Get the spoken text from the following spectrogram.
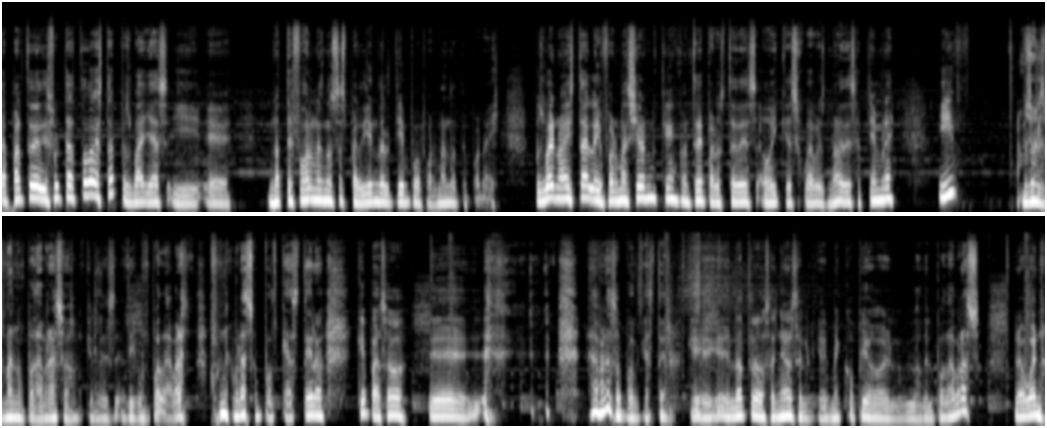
aparte de disfrutar todo esto, pues vayas y eh, no te formes, no estás perdiendo el tiempo formándote por ahí. Pues bueno, ahí está la información que encontré para ustedes hoy, que es jueves 9 de septiembre. Y pues yo les mando un podabrazo, que les digo un podabrazo, un abrazo podcastero. ¿Qué pasó? Eh, Abrazo podcaster, que el otro señor es el que me copió lo del podabrazo. Pero bueno,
